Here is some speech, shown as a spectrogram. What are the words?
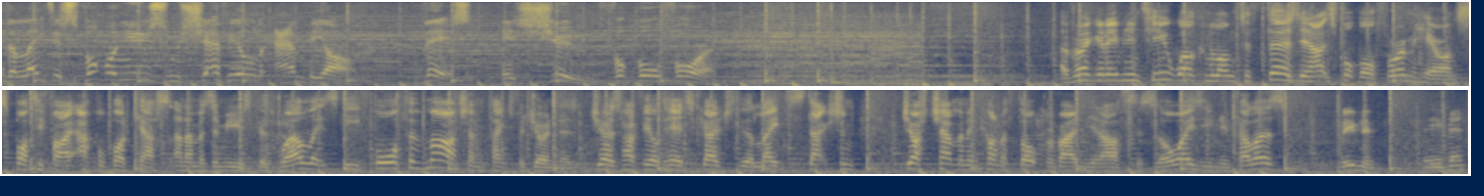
You the latest football news from Sheffield and beyond. This is SHU Football Forum. A very good evening to you. Welcome along to Thursday night's Football Forum here on Spotify, Apple Podcasts, and Amazon Music as well. It's the 4th of March, and thanks for joining us. Joseph Hadfield here to guide you through the latest action. Josh Chapman and Connor Thorpe providing the analysis as always. Evening, fellas. Good evening. Good evening.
